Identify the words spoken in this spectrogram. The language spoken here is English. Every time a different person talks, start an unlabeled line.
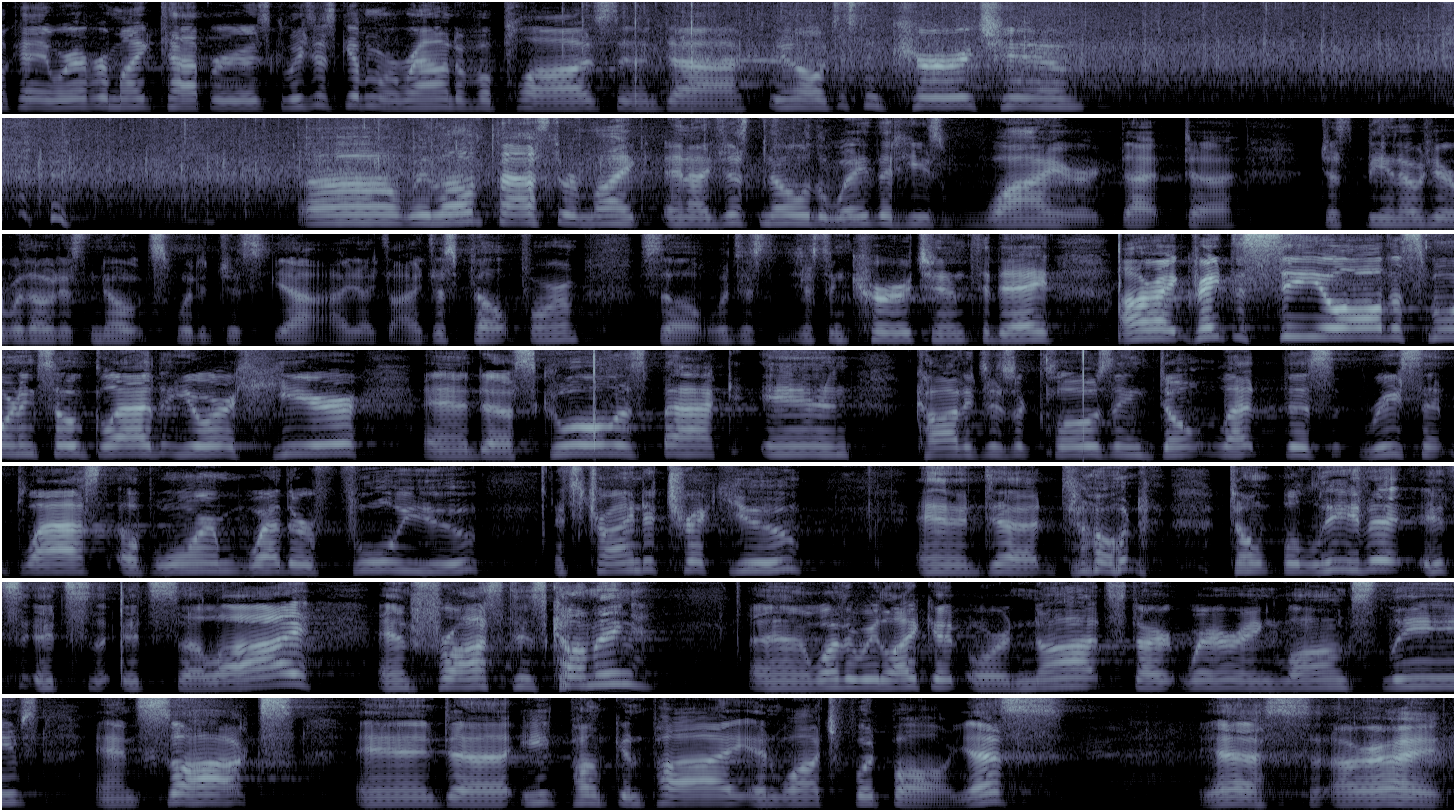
Okay, wherever Mike Tapper is, can we just give him a round of applause and, uh, you know, just encourage him? oh, we love Pastor Mike, and I just know the way that he's wired that uh, just being out here without his notes would have just, yeah, I, I just felt for him. So we'll just, just encourage him today. All right, great to see you all this morning. So glad that you are here. And uh, school is back in. Cottages are closing. Don't let this recent blast of warm weather fool you. It's trying to trick you. And uh, don't, don't believe it. It's, it's, it's a lie. And frost is coming. And whether we like it or not, start wearing long sleeves and socks and uh, eat pumpkin pie and watch football. Yes? Yes. All right.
